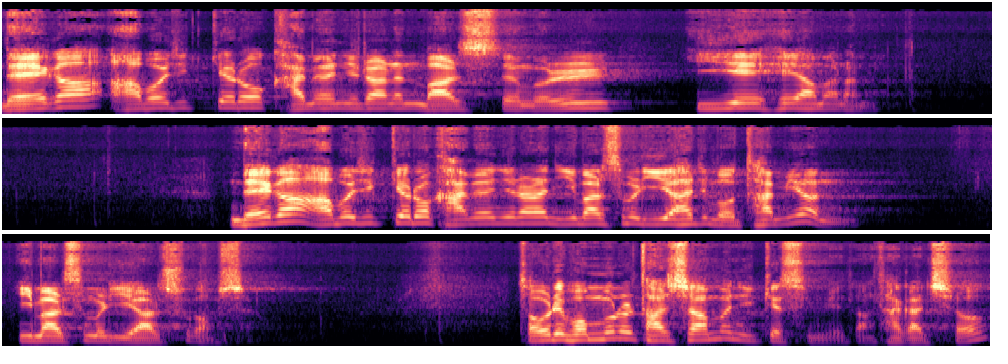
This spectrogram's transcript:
내가 아버지께로 가면이라는 말씀을 이해해야만 합니다. 내가 아버지께로 가면이라는 이 말씀을 이해하지 못하면 이 말씀을 이해할 수가 없어요. 자, 우리 본문을 다시 한번 읽겠습니다. 다 같이요.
